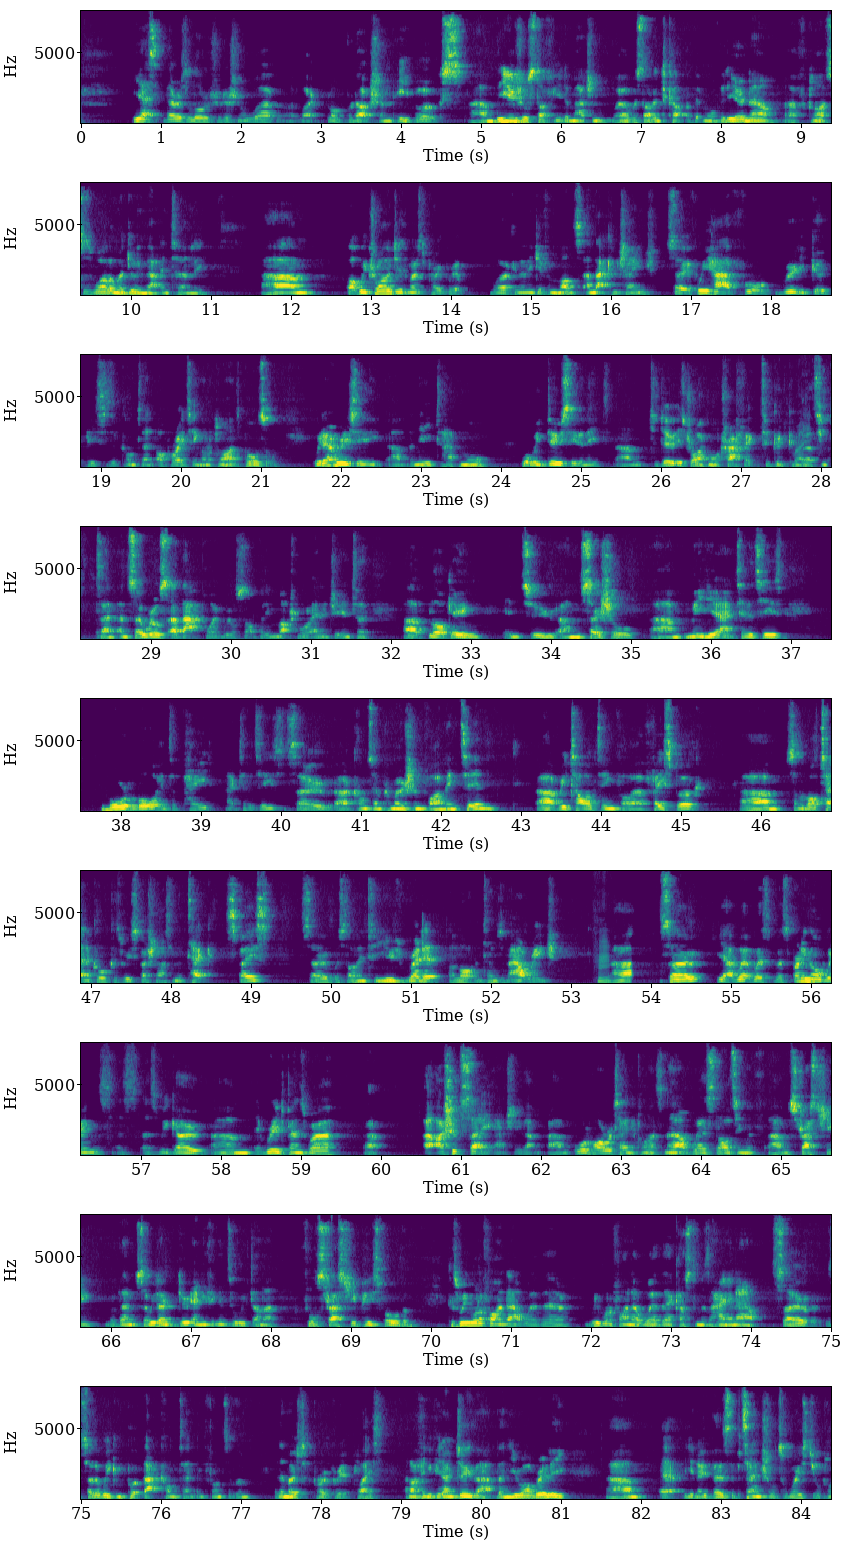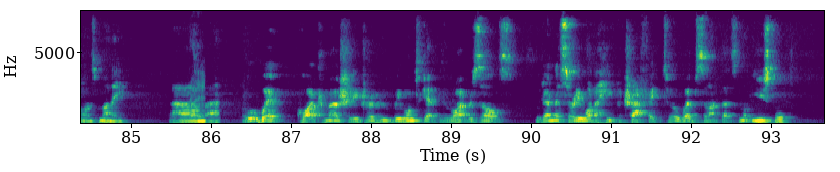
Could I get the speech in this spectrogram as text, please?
yes, there is a lot of traditional work like blog production, ebooks, um, the usual stuff you'd imagine. Uh, we're starting to cut a bit more video now uh, for clients as well, and we're doing that internally. Um, but we try and do the most appropriate work in any given month, and that can change. So if we have four really good pieces of content operating on a client's portal, we don't really see uh, the need to have more. What we do see the need um, to do is drive more traffic to good converting right. content, and so we'll at that point we'll start putting much more energy into uh, blogging, into um, social um, media activities, more and more into paid activities, so uh, content promotion via LinkedIn, uh, retargeting via Facebook, um, some of our technical because we specialize in the tech space. So we're starting to use Reddit a lot in terms of outreach. Hmm. So yeah, we're, we're, we're, spreading our wings as, as we go. Um, it really depends where. Uh, I should say actually that um, all of our retainer clients now we're starting with um, strategy with them, so we don't do anything until we've done a full strategy piece for them because we want to find out where they're we want to find out where their customers are hanging out, so so that we can put that content in front of them in the most appropriate place. And I think if you don't do that, then you are really, um, uh, you know, there's the potential to waste your client's money. Um, right. We're quite commercially driven. We want to get the right results. We don't necessarily want a heap of traffic to a website that's not useful.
